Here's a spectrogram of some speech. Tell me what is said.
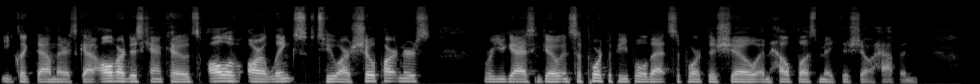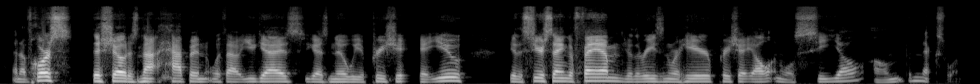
You can click down there. It's got all of our discount codes, all of our links to our show partners where you guys can go and support the people that support this show and help us make this show happen. And of course, this show does not happen without you guys. You guys know we appreciate you. You're the Serious Angler fam. You're the reason we're here. Appreciate y'all, and we'll see y'all on the next one.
